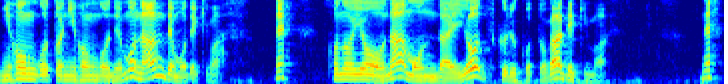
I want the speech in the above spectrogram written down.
日本語と日本語でも何でもできます。このような問題を作ることができます。ね。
